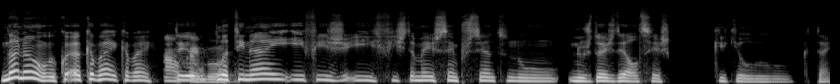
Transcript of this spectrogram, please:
Não, não, acabei, acabei. Ah, okay, eu boa. platinei e fiz, e fiz também os 100% no, nos dois DLCs que aquilo que tem.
